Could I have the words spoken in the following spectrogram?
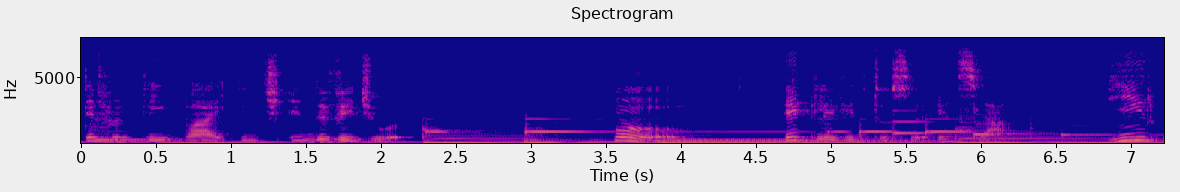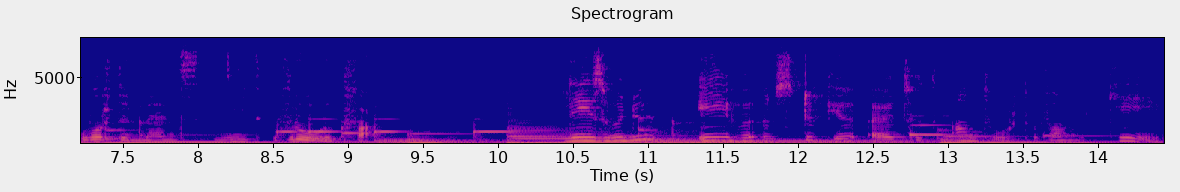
differently by each individual. Oh, ik lig intussen in slaap. Hier wordt een mens niet vrolijk van. Lezen we nu even een stukje uit het antwoord van Cave.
